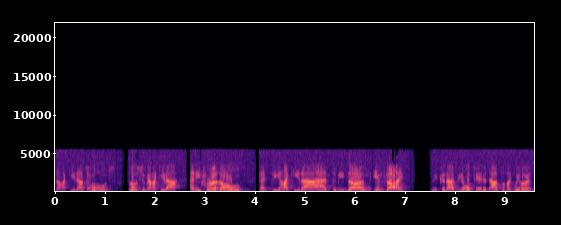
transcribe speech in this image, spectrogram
The akirat chutz, lo akira. And he further holds that the akira has to be done inside. It cannot be located outside, like we learned.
